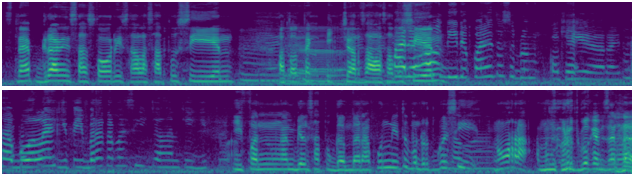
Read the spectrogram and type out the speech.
snapgram instastory salah satu scene atau Iya. take picture salah satu Padahal scene. di depannya tuh sebelum kayak nggak boleh gitu ibarat apa sih jangan kayak gitu. Even ngambil satu gambar pun itu menurut gue sih norak menurut gue kayak misalnya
